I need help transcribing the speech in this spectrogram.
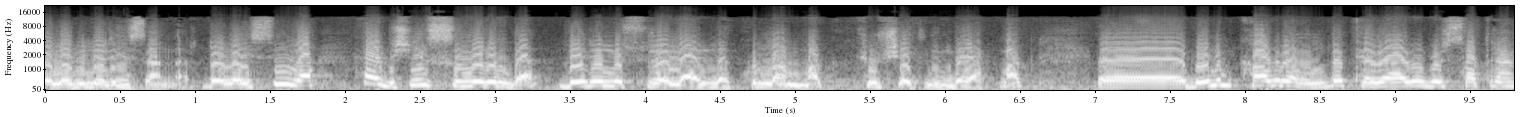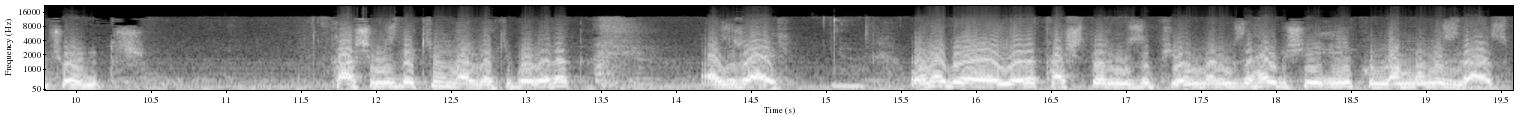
ölebilir insanlar. Dolayısıyla her bir şeyin sınırında belirli sürelerle kullanmak, kür şeklinde yapmak ee, benim kavramımda tedavi bir satranç oyunudur. Karşımızda kim var rakip olarak? Azrail. Ona göre taşlarımızı, piyonlarımızı, her bir şeyi iyi kullanmamız lazım.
